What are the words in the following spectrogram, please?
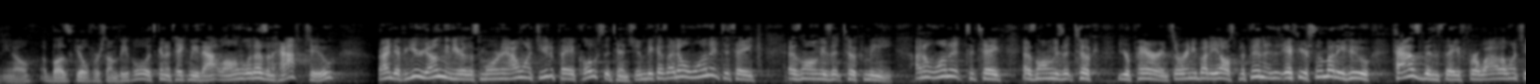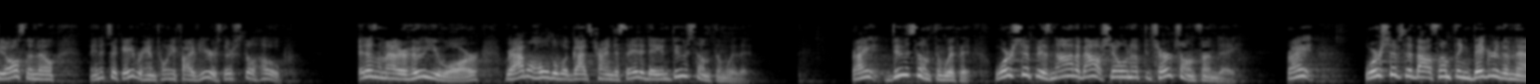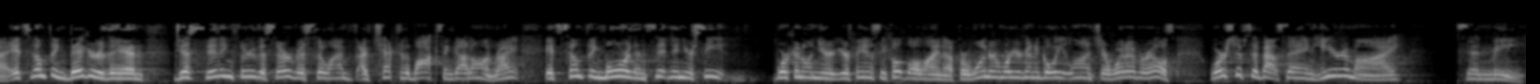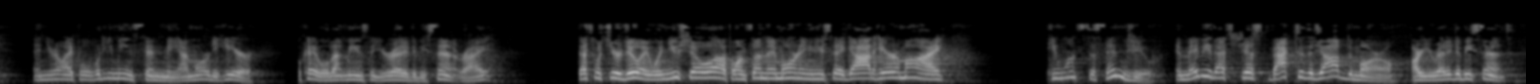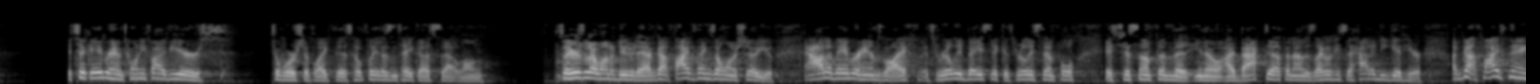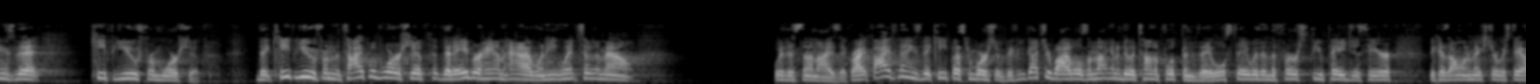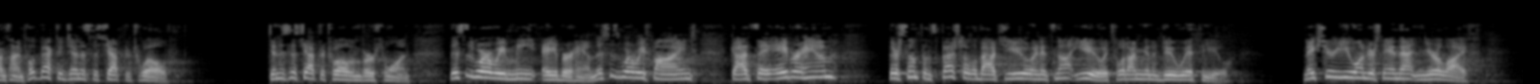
you know, a buzzkill for some people. It's going to take me that long. Well, it doesn't have to. Right? If you're young in here this morning, I want you to pay close attention because I don't want it to take as long as it took me. I don't want it to take as long as it took your parents or anybody else. But then if you're somebody who has been saved for a while, I want you to also know, and it took Abraham 25 years. There's still hope. It doesn't matter who you are. Grab a hold of what God's trying to say today and do something with it. Right? Do something with it. Worship is not about showing up to church on Sunday. Right? Worship's about something bigger than that. It's something bigger than just sitting through the service so i have checked the box and got on, right? It's something more than sitting in your seat working on your, your fantasy football lineup or wondering where you're going to go eat lunch or whatever else. Worship's about saying, here am I, send me. And you're like, well, what do you mean send me? I'm already here. Okay, well that means that you're ready to be sent, right? That's what you're doing. When you show up on Sunday morning and you say, God, here am I, he wants to send you. And maybe that's just back to the job tomorrow. Are you ready to be sent? It took Abraham 25 years to worship like this. Hopefully it doesn't take us that long. So here's what I want to do today. I've got five things I want to show you out of Abraham's life. It's really basic. It's really simple. It's just something that, you know, I backed up and I was like, okay, so how did he get here? I've got five things that keep you from worship, that keep you from the type of worship that Abraham had when he went to the mount with his son Isaac, right? Five things that keep us from worship. If you've got your Bibles, I'm not going to do a ton of flipping today. We'll stay within the first few pages here because I want to make sure we stay on time. Flip back to Genesis chapter 12. Genesis chapter 12 and verse 1. This is where we meet Abraham. This is where we find God say, Abraham, there's something special about you and it's not you. It's what I'm going to do with you. Make sure you understand that in your life.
